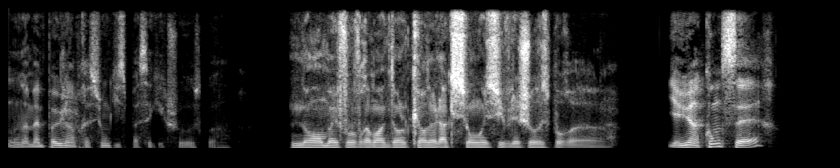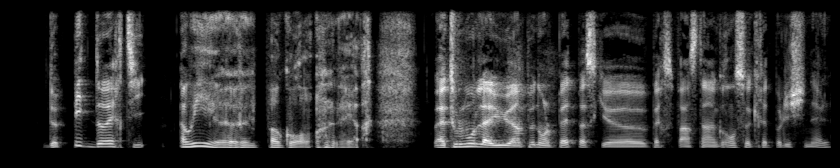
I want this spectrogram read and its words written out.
on- n'a même pas eu l'impression qu'il se passait quelque chose, quoi. Non, mais il faut vraiment être dans le cœur de l'action et suivre les choses pour. euh, Il y a eu un concert de Pete Doherty. Ah oui, euh, pas au courant, d'ailleurs. Bah, tout le monde l'a eu un peu dans le pet parce que enfin, c'était un grand secret de Polichinelle.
